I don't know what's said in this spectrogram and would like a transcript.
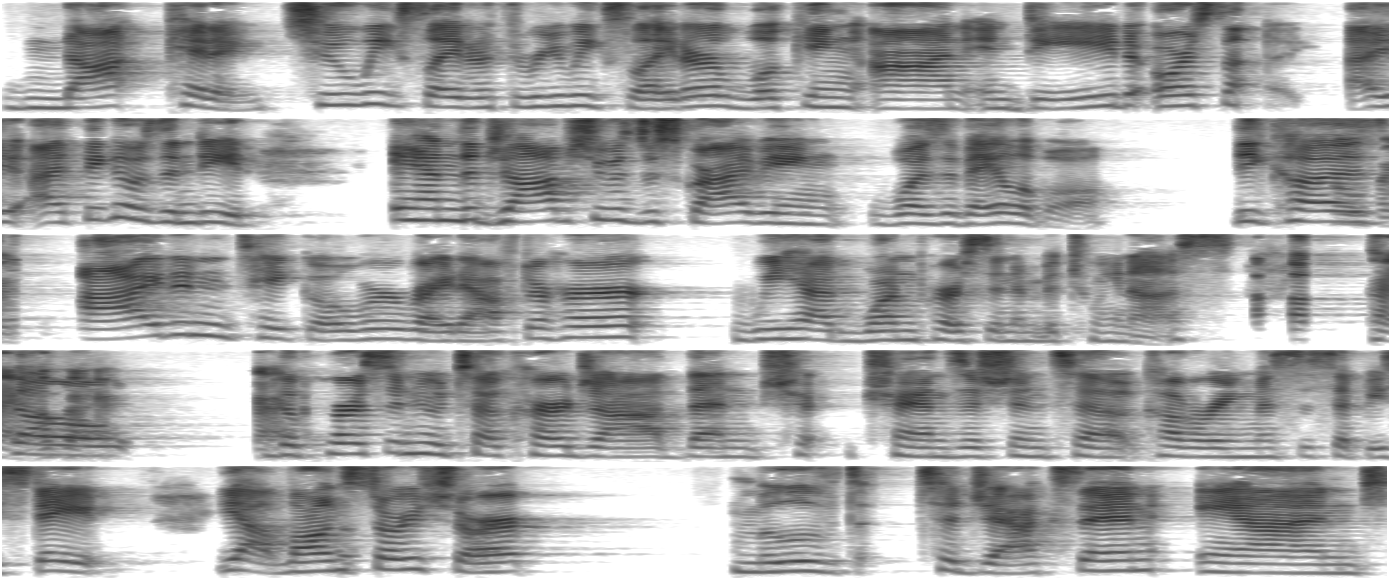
not kidding. Two weeks later, three weeks later, looking on Indeed or some, I, I think it was Indeed. And the job she was describing was available because Oh I didn't take over right after her. We had one person in between us. okay, So okay. Okay. the person who took her job then tr- transitioned to covering Mississippi State. Yeah, long story short, moved to Jackson and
